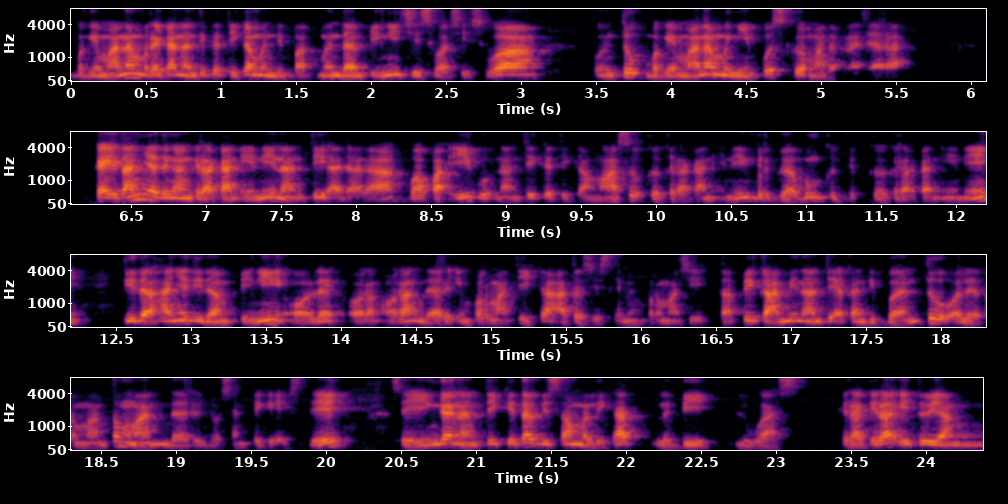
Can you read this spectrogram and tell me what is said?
bagaimana mereka nanti ketika mendampingi siswa-siswa untuk bagaimana mengimpus ke mata pelajaran. Kaitannya dengan gerakan ini nanti adalah Bapak Ibu nanti ketika masuk ke gerakan ini, bergabung ke, ke gerakan ini, tidak hanya didampingi oleh orang-orang dari informatika atau sistem informasi, tapi kami nanti akan dibantu oleh teman-teman dari dosen PGSD, sehingga nanti kita bisa melihat lebih luas. Kira-kira itu yang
